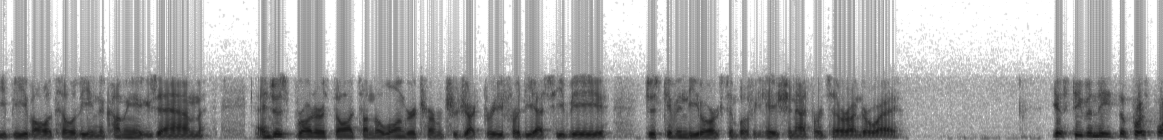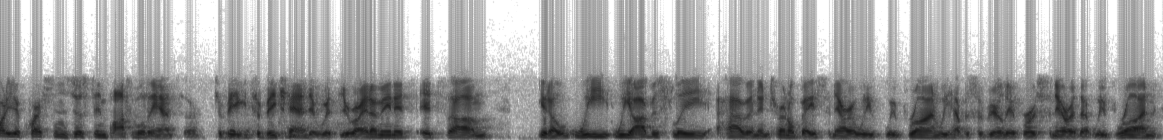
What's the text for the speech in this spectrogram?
SCB volatility in the coming exam, and just broader thoughts on the longer-term trajectory for the SCB, just given the org simplification efforts that are underway. Yeah, Steven, the the first part of your question is just impossible to answer, to be to be candid with you, right? I mean, it's it's um, you know, we we obviously have an internal base scenario we've we've run. We have a severely adverse scenario that we've run.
